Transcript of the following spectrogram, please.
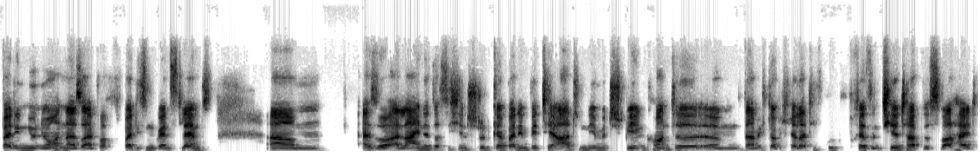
bei den Junioren, also einfach bei diesen Grand Slams. Ähm, also alleine, dass ich in Stuttgart bei dem WTA-Turnier mitspielen konnte, ähm, da mich, glaube ich, relativ gut präsentiert habe, das war halt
